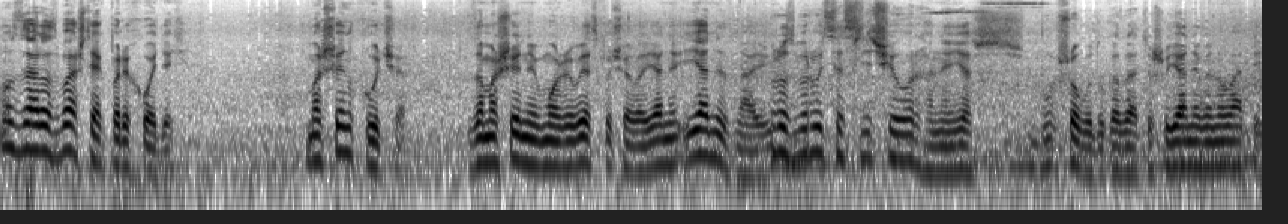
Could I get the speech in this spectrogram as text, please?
Ну зараз бачите, як переходять. Машин куча. За машини, може, вискочила, я не, я не знаю. Розберуться слідчі органи. Я ж що буду казати, що я не винуватий.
